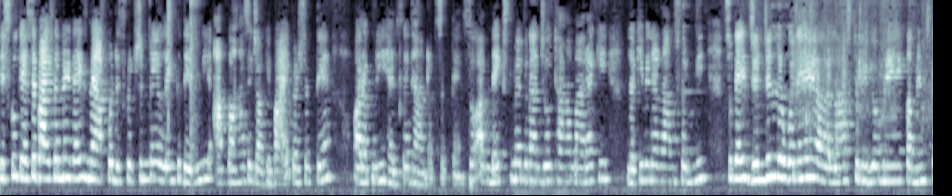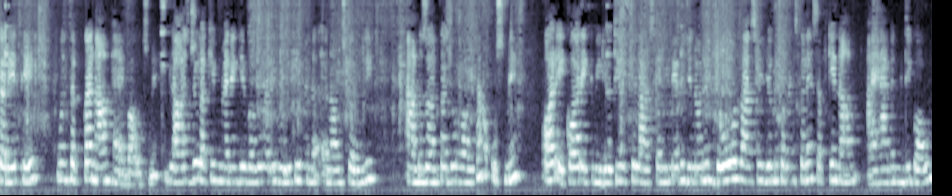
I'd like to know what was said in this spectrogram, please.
इसको कैसे बाय करना है गाइज़ मैं आपको डिस्क्रिप्शन में लिंक दे दूँगी आप वहाँ से जाके बाय कर सकते हैं और अपनी हेल्थ का ध्यान रख सकते हैं। सो so, अब नेक्स्ट में बता जो था हमारा कि लकी विनर अनाउंस करूँगी। सो so, जिन जिन लोगों ने लास्ट वीडियो में कमेंट्स करे थे उन सबका नाम है अबाउट में। लास्ट जो लकी मैंने गिव अवे वाली बोली थी अनाउंस करूँगी। अमेजोन का जो हॉल था उसमें और एक और एक वीडियो थी उससे लास्ट टाइम में भी जिन्होंने दो लास्ट वीडियो में कमेंट्स करे सबके नाम I have in the bowl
